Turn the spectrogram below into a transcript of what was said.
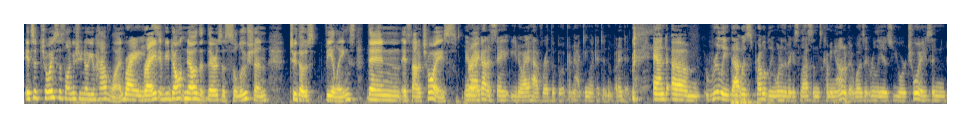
It's a choice as long as you know you have one. Right. Right. If you don't know that there's a solution to those feelings, then it's not a choice. And right. I gotta say, you know, I have read the book. I'm acting like I didn't, but I did. and um, really, that was probably one of the biggest lessons coming out of it. Was it really is your choice, and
